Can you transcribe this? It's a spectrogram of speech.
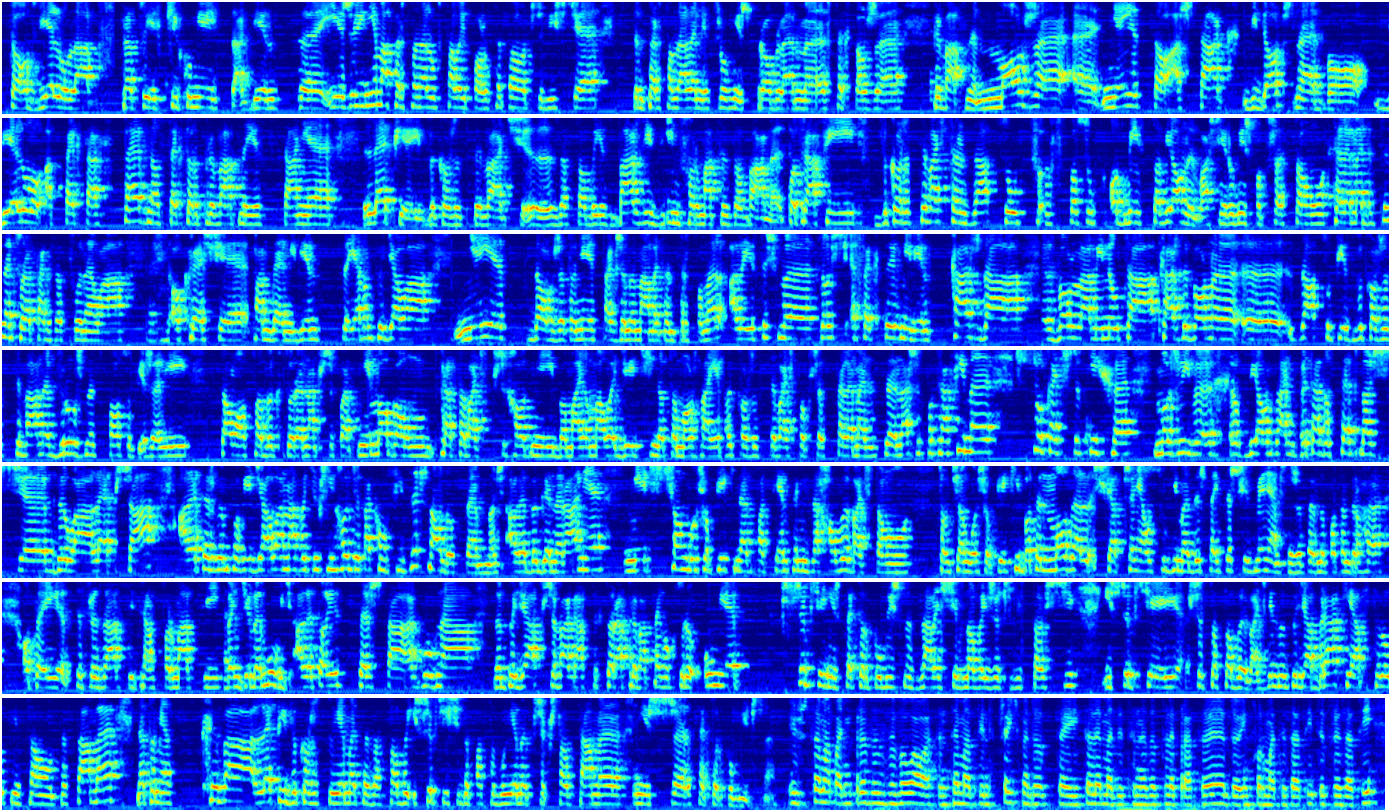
to od wielu lat pracuje w kilku miejscach, więc e, jeżeli nie ma personelu w całej Polsce, to oczywiście z tym personelem jest również problem w sektorze prywatnym. Może e, nie jest to aż tak widoczne, bo w wielu aspektach pewno sektor prywatny jest w stanie lepiej wykorzystywać e, zasoby, jest bardziej zinformatyzowany, potrafi wykorzystywać ten zasób w sposób odmiejscowiony, właśnie również poprzez tą telemedycynę, która tak zasłynęła w okresie pandemii. Więc ja bym powiedziała, nie jest dobrze, to nie jest tak, że my mamy ten personel, ale jesteśmy dość efektywni, więc każda wolna minuta, każdy wolny y, zasób jest wykorzystywany w różny sposób. Jeżeli są osoby, które na przykład nie mogą pracować w przychodni, bo mają małe dzieci, no to można je wykorzystywać poprzez telemedycynę. Nasze potrafimy szukać wszystkich e, możliwych rozwiązań, by ta dostępność e, była lepsza, ale też bym powiedziała, nawet już nie chodzi o taką fizyczną dostępność, ale by generalnie mieć ciągłość opieki nad pacjentem i zachowywać tą, tą ciągłość opieki, bo ten model świadczenia usługi medycznej też się zmienia. Myślę, że pewno potem trochę o tej cyfryzacji, transformacji będziemy mówić, ale to jest też ta główna, bym powiedziała, przewaga sektora prywatnego, który umie szybciej niż sektor publiczny znaleźć się w nowej rzeczywistości i szybciej przystosowywać. Więc bym powiedziała, braki absolutnie są te same, natomiast chyba lepiej wykorzystujemy te zasoby i szybciej się dopasowujemy, przekształcamy niż sektor publiczny. Już sama pani prezes wywołała ten temat, więc przejdźmy do tej telemedycyny, do telepracy, do informatyzacji, cyfryzacji.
